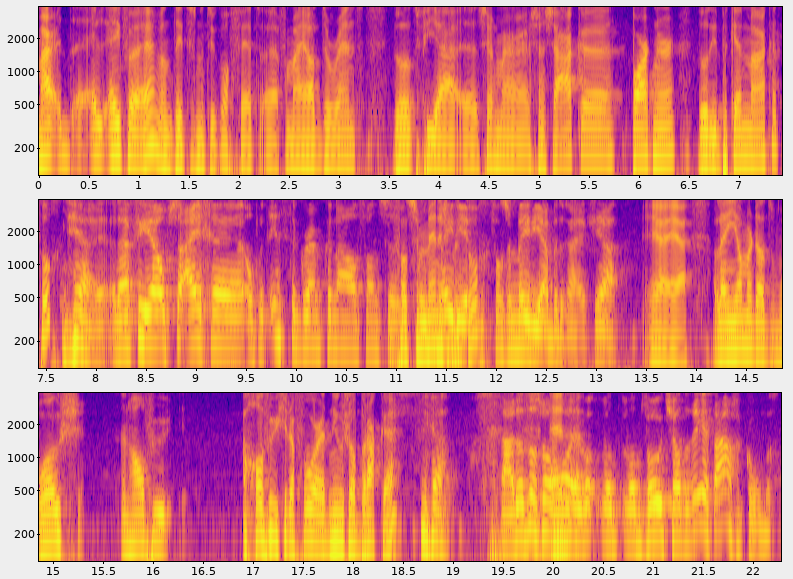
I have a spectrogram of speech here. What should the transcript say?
Maar eh, even, hè, want dit is natuurlijk wel vet. Eh, voor mij had Durant, wil het via zeg maar zijn zakenpartner, wil hij het bekendmaken, toch? Ja, daar via op zijn eigen, op het Instagram kanaal van zijn, Van zijn management, media- toch? Van zijn mediabedrijf, ja. Ja, ja. Alleen jammer dat Woosh een half uur, een half uurtje daarvoor het nieuws al brak, hè? ja. Nou, dat was wel En, mooi, eh, wa- want, want Woj had het eerst aangekondigd.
